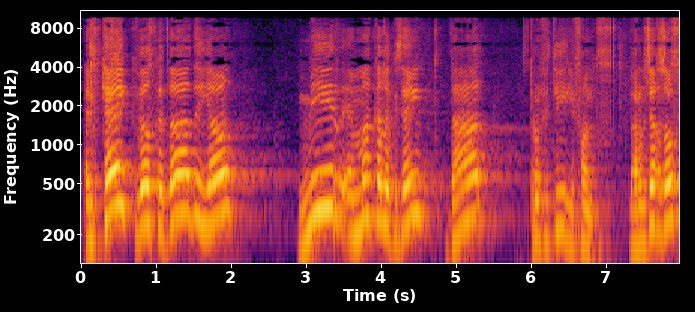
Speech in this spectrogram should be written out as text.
En kijk welke daden jou meer en makkelijk zijn. Daar profiteer je van. Daarom zeggen ze ook,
